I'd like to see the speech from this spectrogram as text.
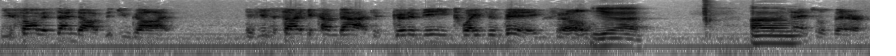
You saw the send off that you got. If you decide to come back, it's going to be twice as big. So Yeah. Um, potential's there.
